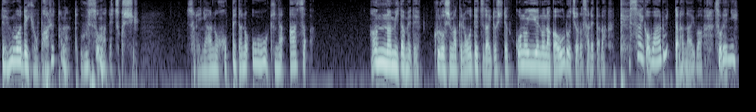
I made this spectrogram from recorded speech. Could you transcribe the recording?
電話で呼ばれたなんて嘘までつくしそれにあのほっぺたの大きなあざあんな見た目で黒島家のお手伝いとしてこの家の中をうろちょろされたら体裁が悪いったらないわそれに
